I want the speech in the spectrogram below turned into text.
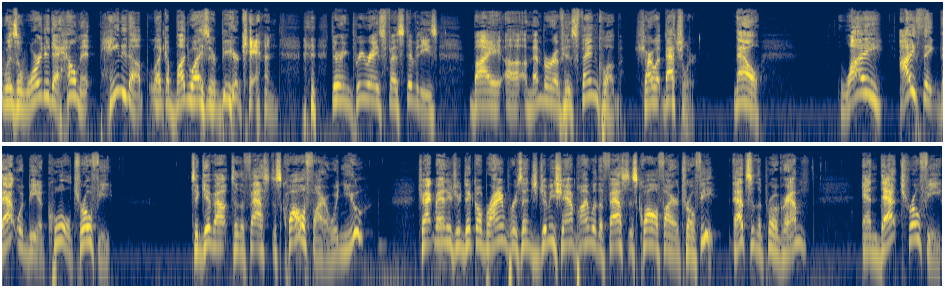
was awarded a helmet painted up like a Budweiser beer can during pre-race festivities by uh, a member of his fan club, Charlotte Bachelor. Now, why I think that would be a cool trophy to give out to the fastest qualifier, wouldn't you? Track manager Dick O'Brien presents Jimmy Shampine with the fastest qualifier trophy. That's in the program. And that trophy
